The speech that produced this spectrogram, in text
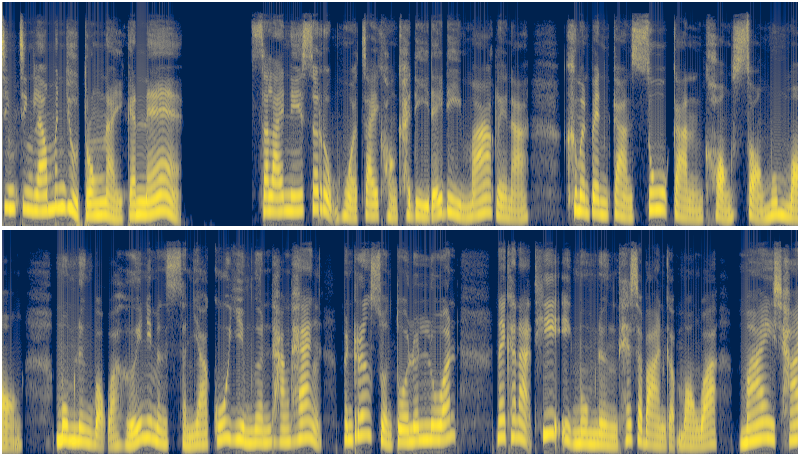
จริง ๆ แล้วมันอยู่ตรงไหนกันแน่ สไลด์นี้สรุปหัวใจของคดีได้ดีมากเลยนะ คือมันเป็นการสู้กันของสองมุมมอง มุมหนึ่งบอกว่า เฮ้ย นี่มันสัญญากู้ยืมเงินทางแพ่ง เป็นเรื่องส่วนตัวล้วนๆ ในขณะที่อีกมุมหนึ่งเทศบาลกับมองว่า ไม่ใช่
